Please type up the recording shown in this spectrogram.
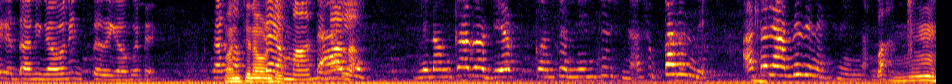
ఇక దాన్ని గమనించుతుంది ఇక ఒకటే. కానీ మంచిగా మస్తుంటాయి ఉంటాయి. అమ్మా తినాల? నేను వంకాయ కొంచెం తినేసిన సూపర్ ఉంది. అట్లనే అన్ని తినేసిన ఇంకా. బా, మ్మ్.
